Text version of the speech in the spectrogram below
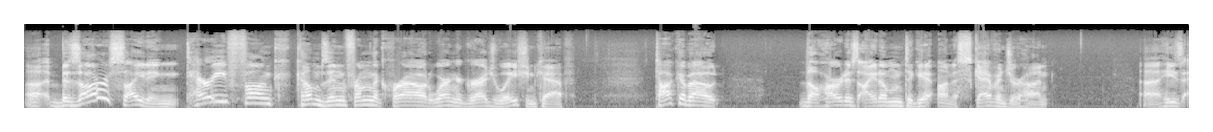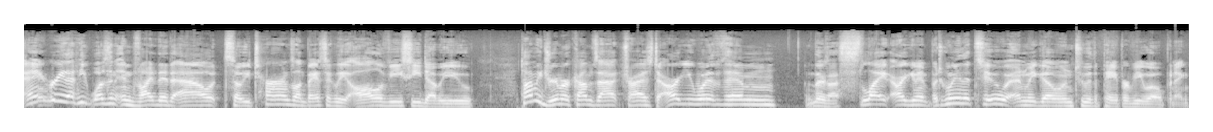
Uh, bizarre sighting. Terry Funk comes in from the crowd wearing a graduation cap. Talk about the hardest item to get on a scavenger hunt. Uh, he's angry that he wasn't invited out, so he turns on basically all of ECW. Tommy Dreamer comes out, tries to argue with him. There's a slight argument between the two, and we go into the pay per view opening.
